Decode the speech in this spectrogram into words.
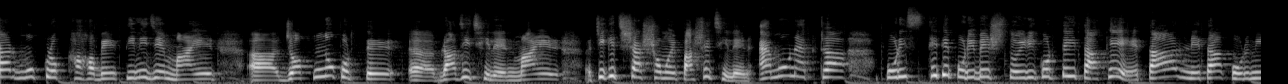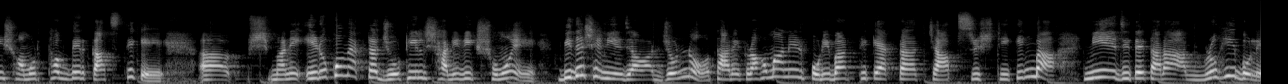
তার মুখ রক্ষা হবে, তিনি যে মায়ের যত্ন করতে রাজি ছিলেন, মায়ের চিকিৎসার সময় পাশে ছিলেন, এমন একটা পরিস্থিতি পরিবেশ তৈরি করতেই তাকে তার নেতা, কর্মী, সমর্থকদের কাছ থেকে মানে এরকম একটা জটিল শারীরিক সময়ে বিদেশে নিয়ে যাওয়ার জন্য তারেক রহমানের পরিবার থেকে একটা চাপ সৃষ্টি কিংবা নিয়ে যেতে তারা আগ্রহী বলে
